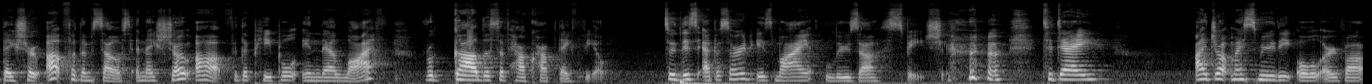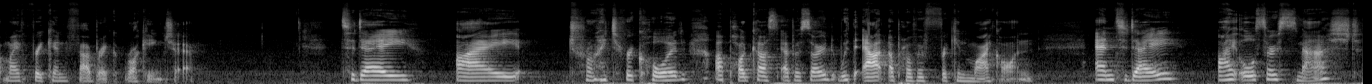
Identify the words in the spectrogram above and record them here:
They show up for themselves and they show up for the people in their life, regardless of how crap they feel. So, this episode is my loser speech. Today, I dropped my smoothie all over my freaking fabric rocking chair. Today, I tried to record a podcast episode without a proper freaking mic on. And today I also smashed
